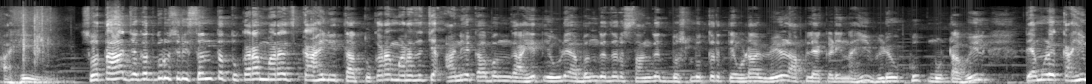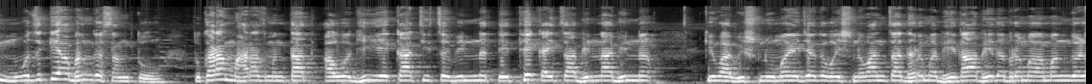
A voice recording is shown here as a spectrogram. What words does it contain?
आहे. स्वतः जगद्गुरु श्री संत तुकाराम महाराज काय लिहितात तुकाराम महाराजाचे अनेक अभंग आहेत. एवढे अभंग जर सांगत बसलो तर तेवढा वेळ आपल्याकडे नाही. व्हिडिओ खूप मोठा होईल. त्यामुळे काही मोजके अभंग सांगतो. तुकाराम महाराज म्हणतात अवघी एकाचीच भिन्न तेथे कायचा भिन्ना भिन्न किंवा विष्णुमय जग वैष्णवांचा धर्म भेदाभेद भ्रम अमंगळ.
